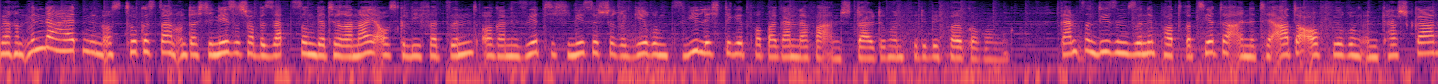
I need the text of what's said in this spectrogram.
Während Minderheiten in Ostturkestan unter chinesischer Besatzung der Tyrannei ausgeliefert sind, organisiert die chinesische Regierung zwielichtige Propagandaveranstaltungen für die Bevölkerung. Ganz in diesem Sinne porträtierte eine Theateraufführung in Kashgar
